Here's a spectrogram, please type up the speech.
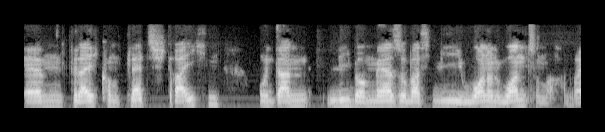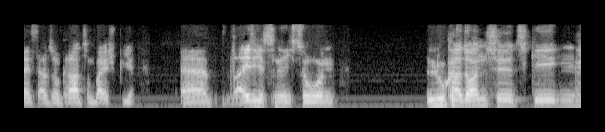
ähm, vielleicht komplett streichen und dann lieber mehr sowas wie One-on-One -on -One zu machen. Weißt also gerade zum Beispiel, äh, weiß ich jetzt nicht, so ein Luka Doncic gegen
